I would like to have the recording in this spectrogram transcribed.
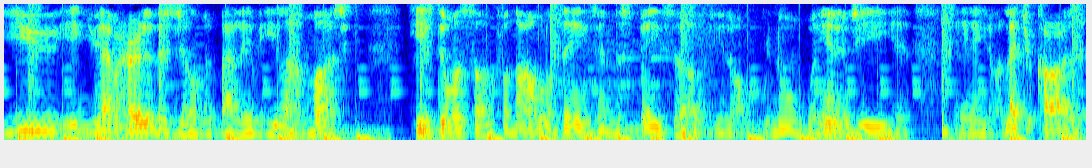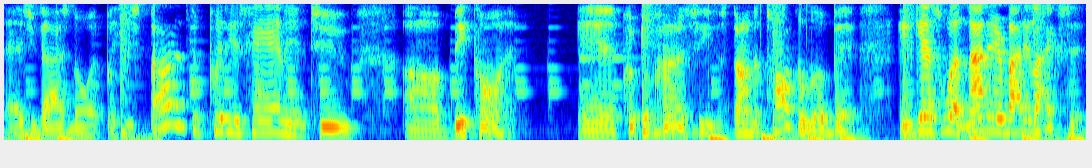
you you haven't heard of this gentleman by the name of Elon Musk he's doing some phenomenal things in the space of you know renewable energy and and you know electric cars as you guys know it but he's starting to put his hand into uh, bitcoin and cryptocurrencies and starting to talk a little bit. And guess what? Not everybody likes it.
